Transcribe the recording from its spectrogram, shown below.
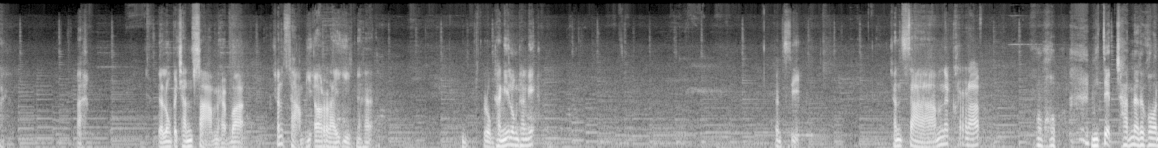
อะเดี๋ยวลงไปชั้นสามนะครับว่าชั้นสามมีอะไรอีกนะฮะลงทางนี้ลงทางนี้ชั้นสี่ ชั้นสามนะครับโอ้โหมีเจ็ดชั้นนะทุกคน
